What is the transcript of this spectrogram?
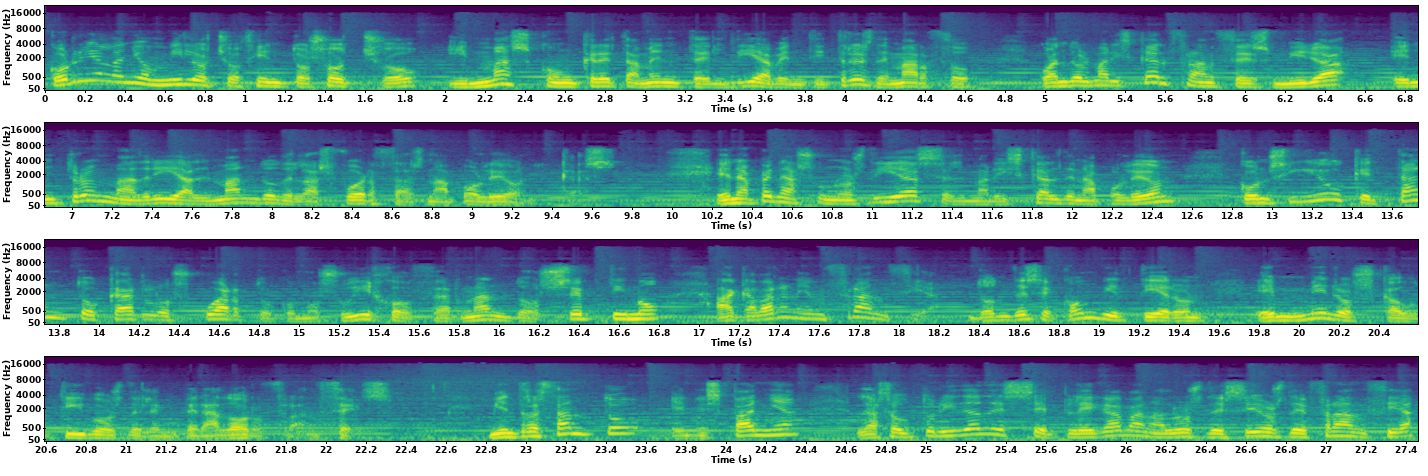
Corría el año 1808 y más concretamente el día 23 de marzo, cuando el mariscal francés Murat entró en Madrid al mando de las fuerzas napoleónicas. En apenas unos días, el mariscal de Napoleón consiguió que tanto Carlos IV como su hijo Fernando VII acabaran en Francia, donde se convirtieron en meros cautivos del emperador francés. Mientras tanto, en España, las autoridades se plegaban a los deseos de Francia,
